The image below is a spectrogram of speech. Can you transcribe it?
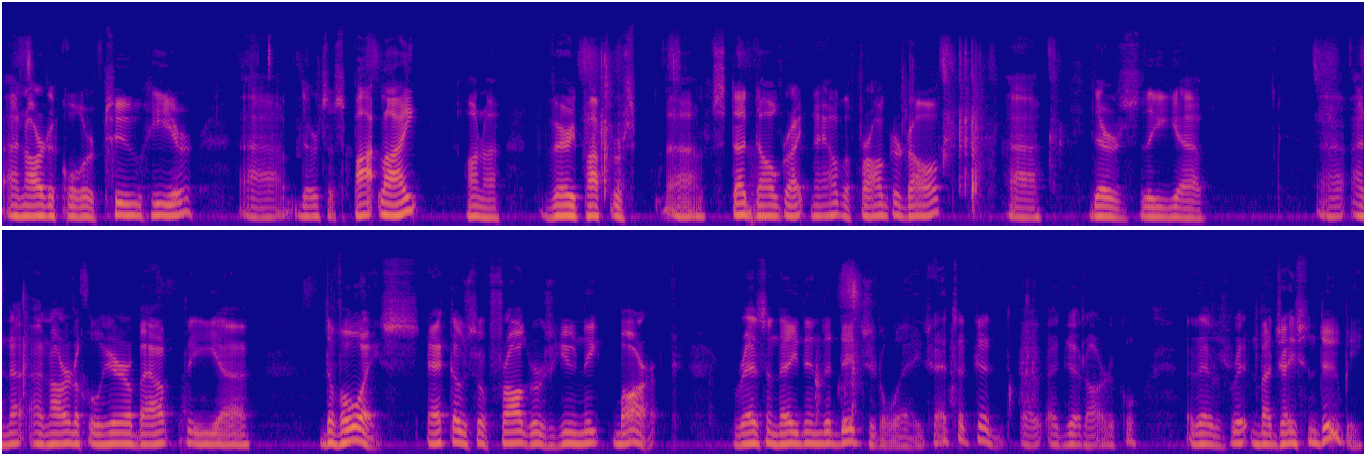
an article or two here. Uh, there's a spotlight on a very popular uh, stud dog right now, the Frogger dog. Uh, there's the uh, an, an article here about the uh, the voice echoes of Frogger's unique bark resonate in the digital age. That's a good a, a good article that was written by Jason Duby,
